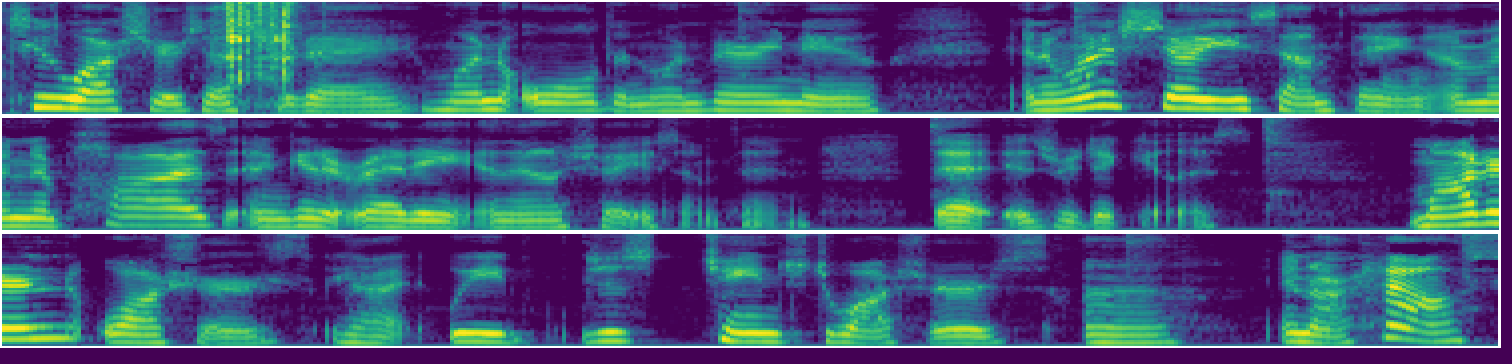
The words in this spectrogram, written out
two washers yesterday, one old and one very new. And I want to show you something. I'm going to pause and get it ready, and then I'll show you something that is ridiculous. Modern washers. Yeah, we just changed washers uh, in our house.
